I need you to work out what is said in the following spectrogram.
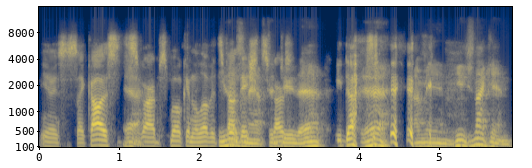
You know, it's just like, oh, this is the Yeah. cigar I'm smoking. I love it. It's He doesn't foundation have to do that. He does. Yeah. I mean, he's not getting.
